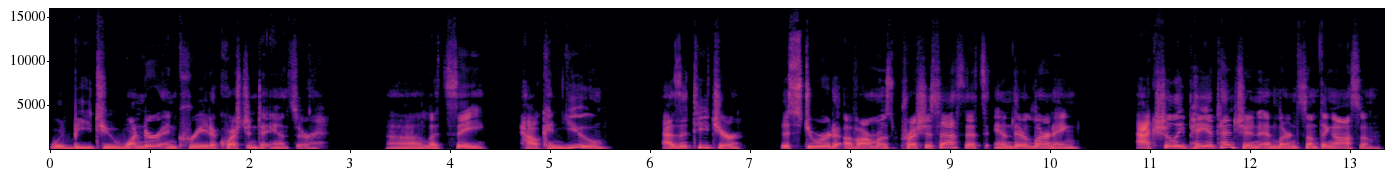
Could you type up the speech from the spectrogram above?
would be to wonder and create a question to answer. Uh, let's see. How can you, as a teacher, the steward of our most precious assets and their learning, actually pay attention and learn something awesome?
